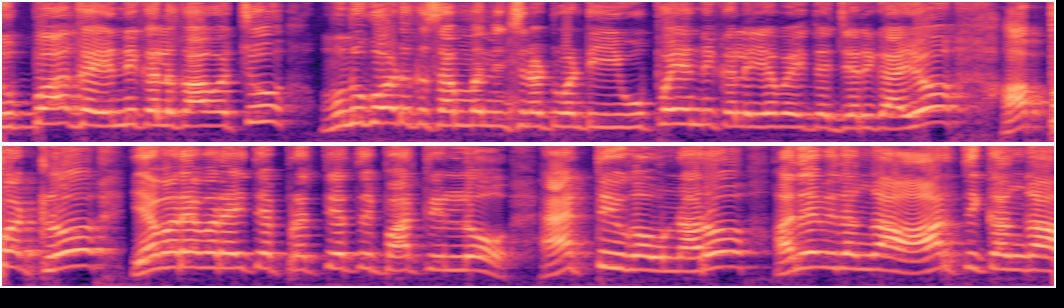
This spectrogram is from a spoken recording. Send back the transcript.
దుబ్బాక ఎన్నికలు కావచ్చు మునుగోడుకు సంబంధించినటువంటి ఈ ఉప ఎన్నికలు ఏవైతే జరిగాయో అప్పట్లో ఎవరెవరైతే ప్రత్యర్థి పార్టీల్లో యాక్టివ్గా ఉన్నారో అదేవిధంగా ఆర్థికంగా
